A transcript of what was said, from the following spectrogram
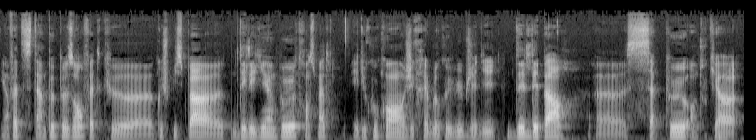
Et en fait, c'était un peu pesant, en fait, que, euh, que je puisse pas déléguer un peu, transmettre. Et du coup, quand j'ai créé Blocopub, j'ai dit, dès le départ, ça peut, en tout cas,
